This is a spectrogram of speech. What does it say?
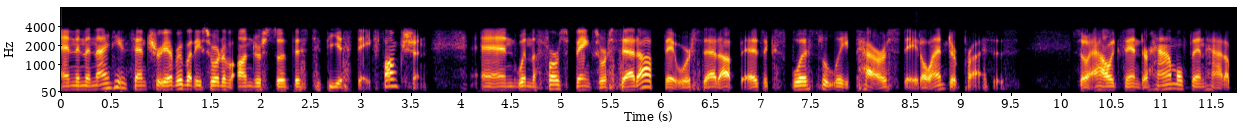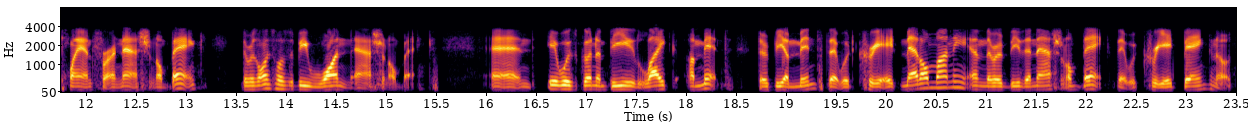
And in the 19th century, everybody sort of understood this to be a state function. And when the first banks were set up, they were set up as explicitly parastatal enterprises. So Alexander Hamilton had a plan for a national bank. There was only supposed to be one national bank. And it was going to be like a mint. There'd be a mint that would create metal money, and there would be the national bank that would create banknotes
